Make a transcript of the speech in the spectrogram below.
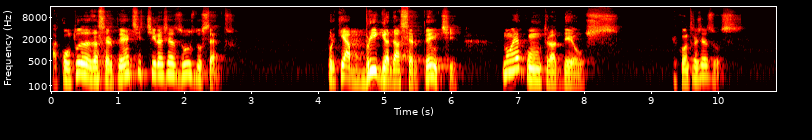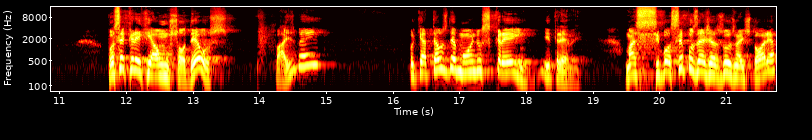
A cultura da serpente tira Jesus do centro. Porque a briga da serpente não é contra Deus, é contra Jesus. Você crê que há um só Deus? Faz bem. Porque até os demônios creem e tremem. Mas se você puser Jesus na história,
